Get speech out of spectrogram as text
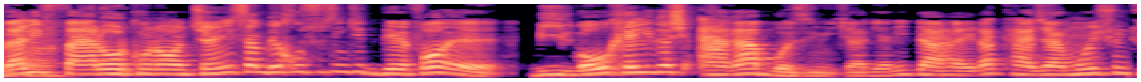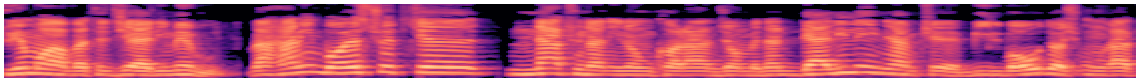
ولی فرار کنه آنچنانی نیستن به خصوص اینکه دفاع بیلباو خیلی داشت عقب بازی می‌کرد. یعنی در حقیقت تجمعشون توی محوطه جریمه بود. و همین باعث شد که نتونن اینا اون کار انجام بدن. دلیل این هم که بیلباو داشت اونقدر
